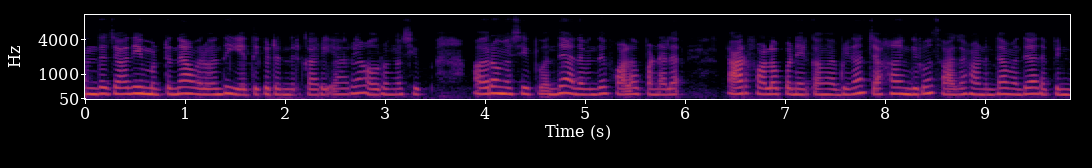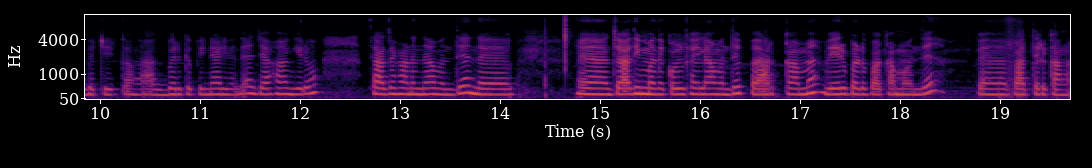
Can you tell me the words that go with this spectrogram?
அந்த ஜாதியை மட்டும்தான் அவர் வந்து ஏற்றுக்கிட்டு இருந்திருக்காரு யார்? அவுரங்கசீப். அவுரங்கசீப் வந்து அதை வந்து ஃபாலோ பண்ணலை. யார் ஃபாலோ பண்ணியிருக்காங்க அப்படின்னா ஜஹாங்கீரும் ஷாஜஹானும் தான் வந்து அதை பின்பற்றியிருக்காங்க. அக்பருக்கு பின்னாடி வந்து ஜஹாங்கீரும் ஷாஜஹானும் தான் வந்து அந்த ஜாதி மத கொள்கையெல்லாம் வந்து பார்க்காம வேறுபாடு பார்க்காம வந்து பார்த்துருக்காங்க.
